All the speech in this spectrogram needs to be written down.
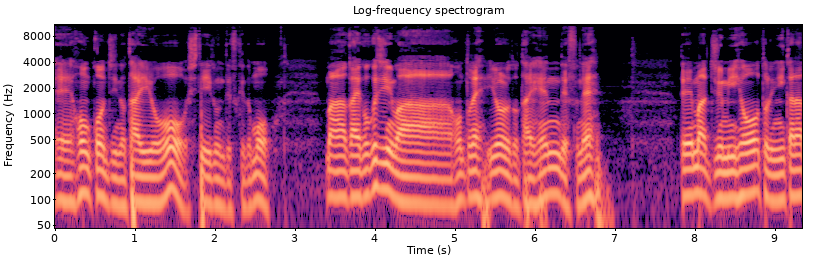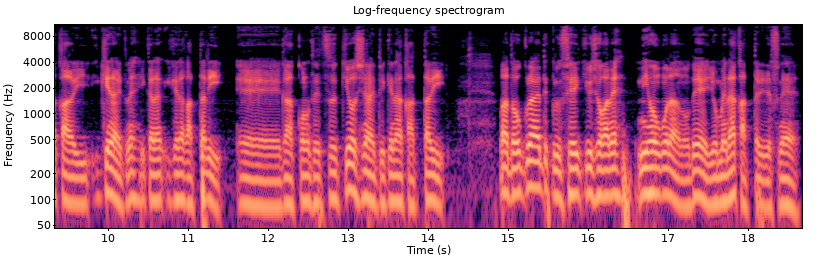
えー、香港人の対応をしているんですけども、まあ外国人は本当ね、いろいろと大変ですね。で、まあ住民票を取りに行かなきゃいけないとね、行かな、行けなかったり、えー、学校の手続きをしないといけなかったり、まあ、送られてくる請求書がね、日本語なので読めなかったりですね、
